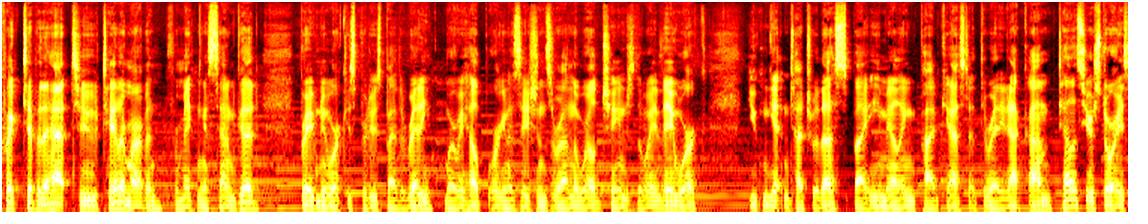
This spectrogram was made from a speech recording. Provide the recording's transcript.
Quick tip of the hat to Taylor Marvin for making us sound good. Brave New Work is produced by The Ready, where we help organizations around the world change the way they work. You can get in touch with us by emailing podcast at theready.com. Tell us your stories.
